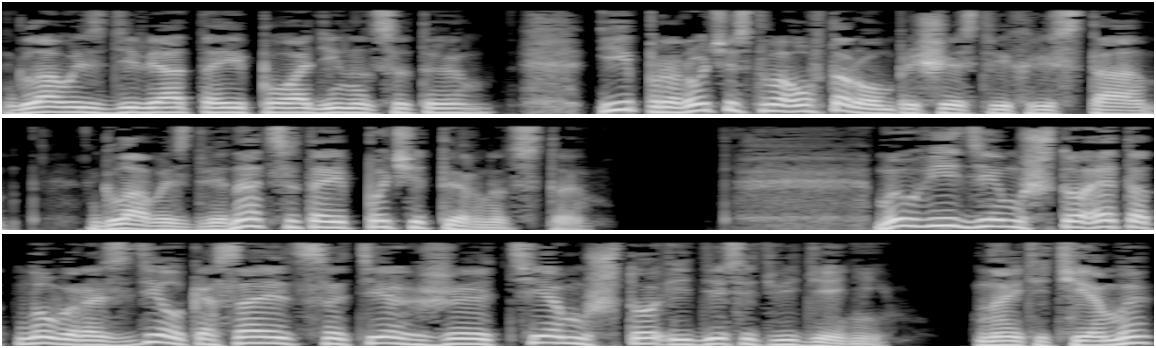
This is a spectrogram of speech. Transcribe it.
главы с девятой по одиннадцатую, и пророчество о втором пришествии Христа, главы с двенадцатой по четырнадцатую. Мы увидим, что этот новый раздел касается тех же тем, что и десять видений. Но эти темы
